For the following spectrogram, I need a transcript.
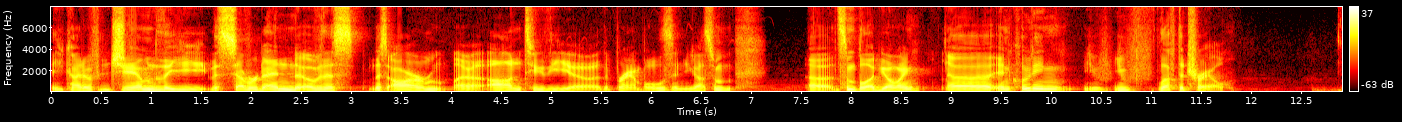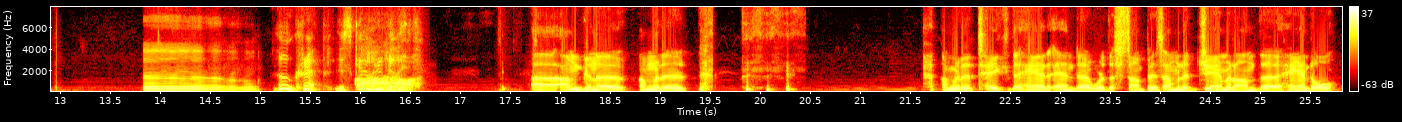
you kind of jammed the the severed end of this this arm uh, onto the uh, the brambles, and you got some uh, some blood going, uh, including you've you've left a trail. Oh, Oh crap! Let's get rid of it. Uh, I'm gonna I'm gonna I'm gonna take the hand and uh, where the stump is, I'm gonna jam it on the handle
